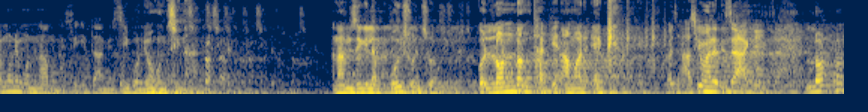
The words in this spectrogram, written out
এমন এমন নাম দিছে, এটা আমি জীবনেও শুনছি না। আমি যে গেলাম, কই শুনছো? লন্ডন থাকে আমার এক হাসি মারা দিছে আগে লন্ডন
